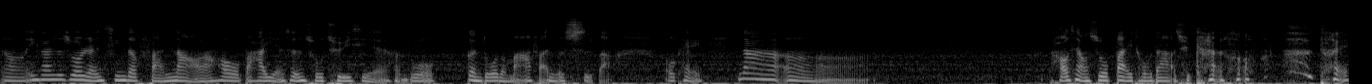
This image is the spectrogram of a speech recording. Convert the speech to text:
嗯，应该是说人心的烦恼，然后把它衍生出去一些很多更多的麻烦的事吧。OK。那呃，好想说拜托大家去看哦，对，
